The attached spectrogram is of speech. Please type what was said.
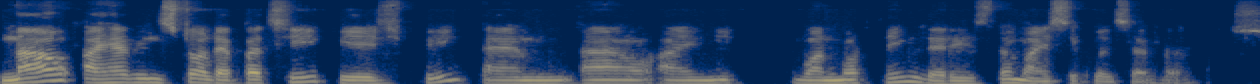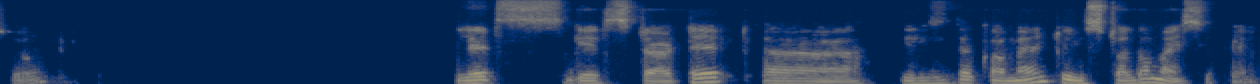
Now I have installed Apache PHP and now I need one more thing. There is the MySQL server. So let's get started. Uh, this is the command to install the MySQL.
